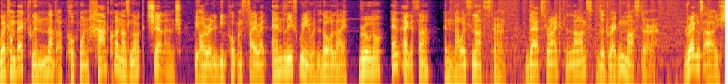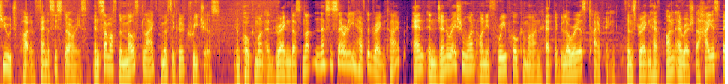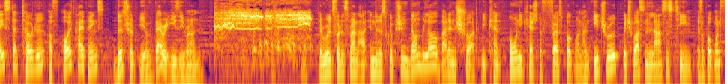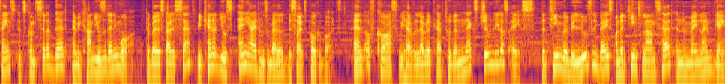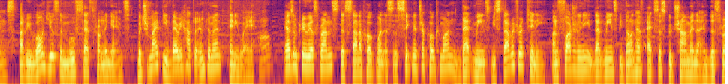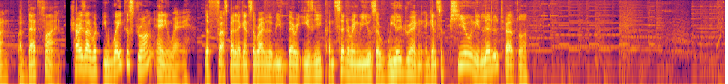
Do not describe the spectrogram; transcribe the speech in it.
Welcome back to another Pokemon Hardcore Nuzlocke challenge. We already beat Pokemon Fire Red and Leaf Green with Lorelei, Bruno and Agatha, and now it's Lance's turn. That's right, Lance the Dragon Master. Dragons are a huge part in fantasy stories, and some of the most liked mythical creatures. In Pokemon, a dragon does not necessarily have the dragon type, and in Generation 1 only 3 Pokemon had the glorious typing. Since dragon have on average the highest base stat total of all typings, this should be a very easy run. The rules for this run are in the description down below, but in short, we can only catch the first Pokemon on each route, which was in Lance's team. If a Pokemon faints, it's considered dead and we can't use it anymore. The battle style is set, we cannot use any items in battle besides Pokeballs. And of course, we have a level cap to the next gym leader's ace. The team will be loosely based on the teams Lance had in the mainline games, but we won't use the movesets from the games, which might be very hard to implement anyway. As in previous runs, the starter Pokemon is the signature Pokemon, that means we start with Dratini. Unfortunately, that means we don't have access to Charmander in this run, but that's fine. Charizard would be way too strong anyway. The first battle against the rival will be very easy, considering we use a real dragon against a puny little turtle.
